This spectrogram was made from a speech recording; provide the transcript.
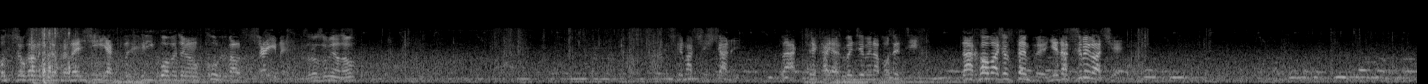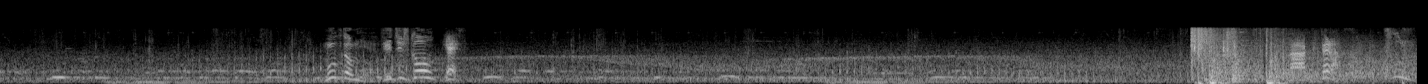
Odciągamy się do krawędzi i jak wychyli głowę, to ją kurwa ostrzelimy. Zrozumiano? Trzymać się ściany. Tak, czekaj, aż będziemy na pozycji. Zachować odstępy, nie zatrzymywać się. Mów do mnie, widzisz go? Jest! Tak, teraz! Kurwa!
